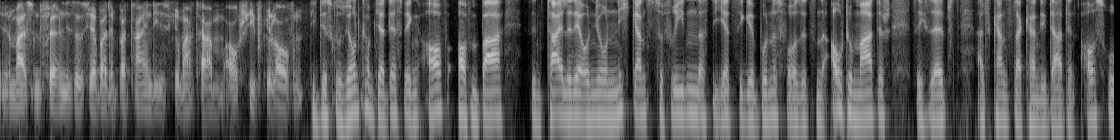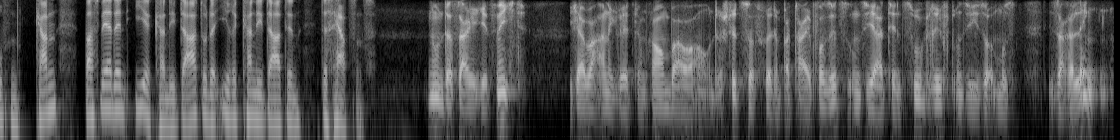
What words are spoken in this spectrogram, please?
In den meisten Fällen ist das ja bei den Parteien, die es gemacht haben, auch schiefgelaufen. Die Diskussion kommt ja deswegen auf. Offenbar sind Teile der Union nicht ganz zufrieden, dass die jetzige Bundesvorsitzende automatisch sich selbst als Kanzlerkandidatin ausrufen kann. Was wäre denn Ihr Kandidat oder Ihre Kandidatin des Herzens? Nun, das sage ich jetzt nicht. Ich habe Annegret Kramp-Karrenbauer unterstützt für den Parteivorsitz und sie hat den Zugriff und sie so, muss die Sache lenken.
